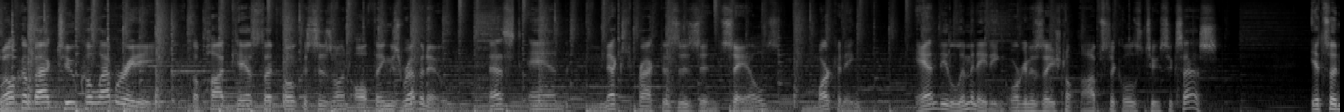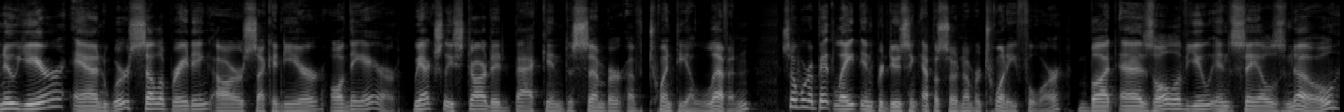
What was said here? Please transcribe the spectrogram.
Welcome back to Collaborating, the podcast that focuses on all things revenue, best and next practices in sales, marketing, and eliminating organizational obstacles to success. It's a new year, and we're celebrating our second year on the air. We actually started back in December of 2011, so we're a bit late in producing episode number 24. But as all of you in sales know,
